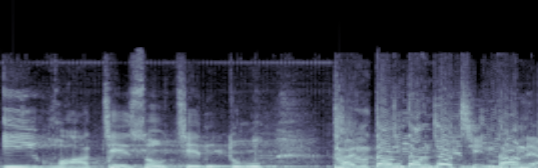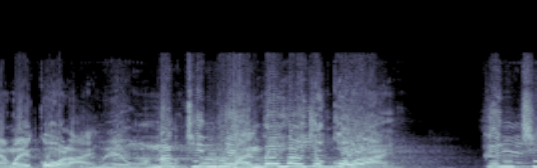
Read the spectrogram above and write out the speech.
依法接受监督。坦荡荡就请他们两位过来，没有，那今天坦荡荡就过来，根据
